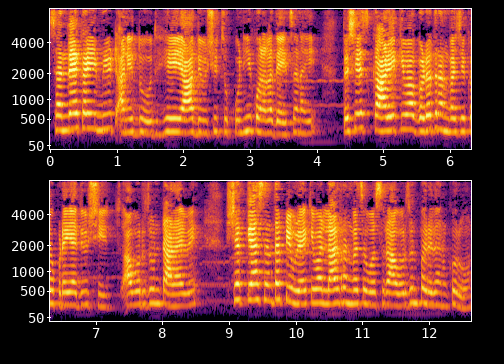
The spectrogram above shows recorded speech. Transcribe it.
संध्याकाळी मीठ आणि दूध हे या दिवशी चुकूनही कोणाला द्यायचं नाही. तसेच काळे किंवा गडद रंगाचे कपडे या दिवशी आवर्जून टाळावे. शक्य असेल तर पिवळ्या किंवा लाल रंगाचं वस्त्र आवर्जून परिधान करून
